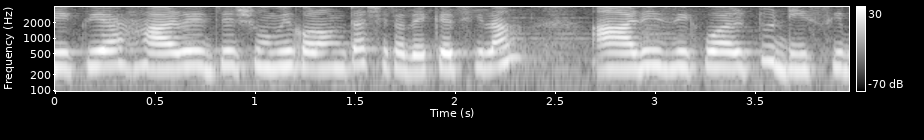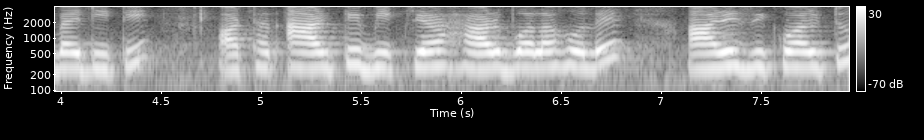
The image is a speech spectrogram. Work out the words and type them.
বিক্রিয়ার হারের যে সমীকরণটা সেটা দেখেছিলাম R is equal to DC by DT অর্থাৎ আরকে বিক্রিয়ার হার বলা হলে আর ইজ ইকুয়াল টু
